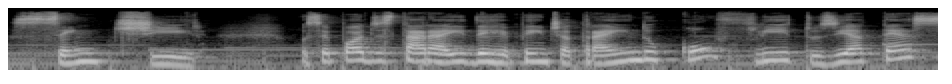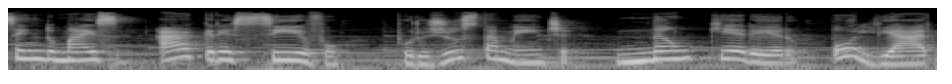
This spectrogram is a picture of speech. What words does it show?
sentir. Você pode estar aí de repente atraindo conflitos e até sendo mais agressivo por justamente não querer olhar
